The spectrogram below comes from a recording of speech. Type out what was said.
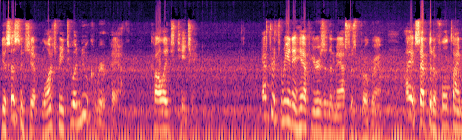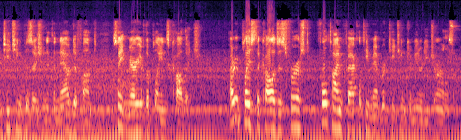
The assistantship launched me to a new career path college teaching. After three and a half years in the master's program, I accepted a full-time teaching position at the now defunct St. Mary of the Plains College. I replaced the college's first full-time faculty member teaching community journalism.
